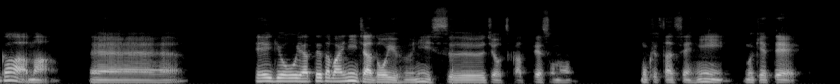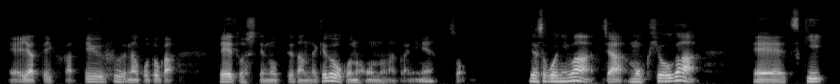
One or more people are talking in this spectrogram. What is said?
が、まあ、えー、営業をやってた場合に、じゃあどういうふうに数字を使って、その目標達成に向けてえーやっていくかっていうふうなことが例として載ってたんだけど、この本の中にね。そう。で、そこには、じゃあ目標が、えー月、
